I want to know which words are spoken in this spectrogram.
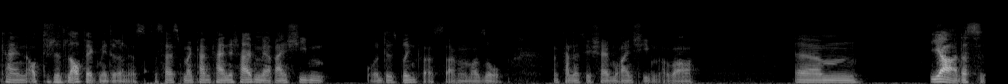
kein optisches Laufwerk mehr drin ist. Das heißt, man kann keine Scheiben mehr reinschieben und es bringt was, sagen wir mal so. Man kann natürlich Scheiben reinschieben, aber ähm, ja, das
